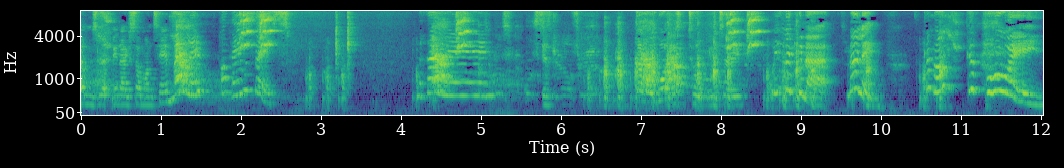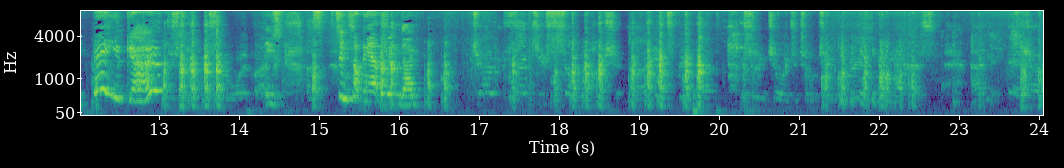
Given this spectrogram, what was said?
Merlin's let me know someone's here. Merlin, Poppy, what's this? The you? Don't know what he's talking to. What are you looking at? Merlin, come on, good boy. There you go. Is- is He's Uh, seen something out the window. Thank you so much. Uh, it's been an absolute joy to talk to you. It really, has. And Echo,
